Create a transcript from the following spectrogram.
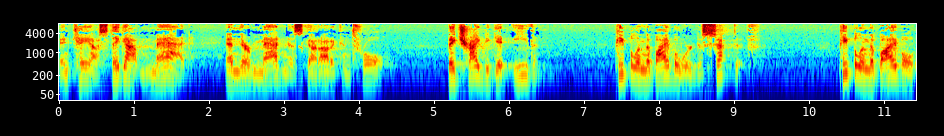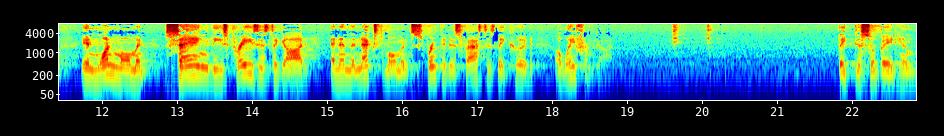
and chaos. They got mad and their madness got out of control. They tried to get even. People in the Bible were deceptive. People in the Bible, in one moment, sang these praises to God, and in the next moment, sprinted as fast as they could away from God. They disobeyed Him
